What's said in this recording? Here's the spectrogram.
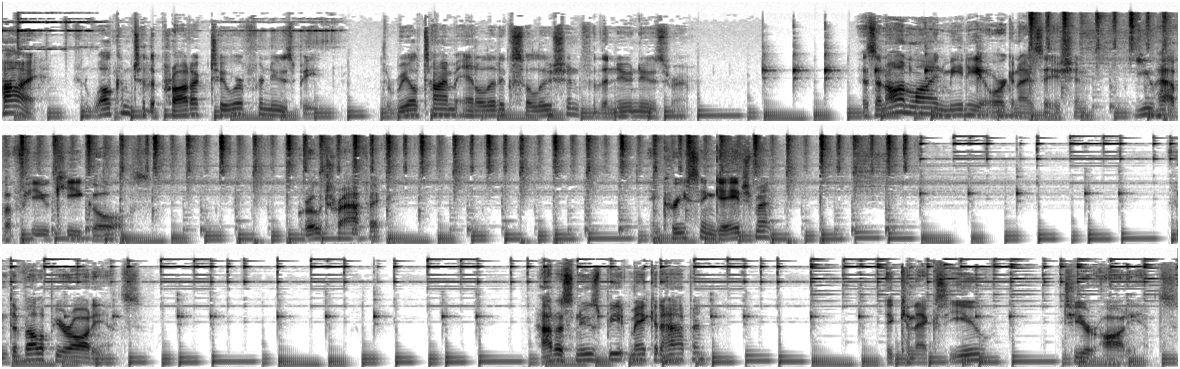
Hi, and welcome to the product tour for Newsbeat, the real time analytics solution for the new newsroom. As an online media organization, you have a few key goals grow traffic, increase engagement, and develop your audience. How does Newsbeat make it happen? It connects you to your audience.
